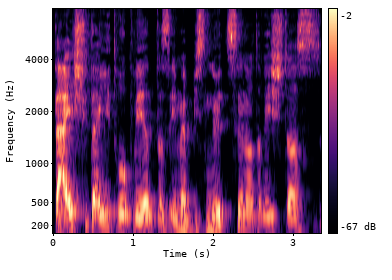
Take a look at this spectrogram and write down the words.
Teilst du den Eindruck, wird das ihm etwas nützen oder ist das...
